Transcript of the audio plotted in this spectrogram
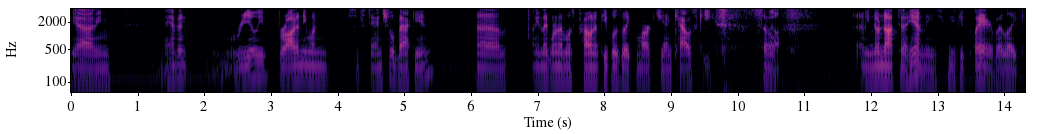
Yeah, I mean, they haven't really brought anyone substantial back in. Um, I mean, like one of the most prominent people is like Mark Jankowski. so, Well, I mean, no knock to him. He's he's a good player, but like,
